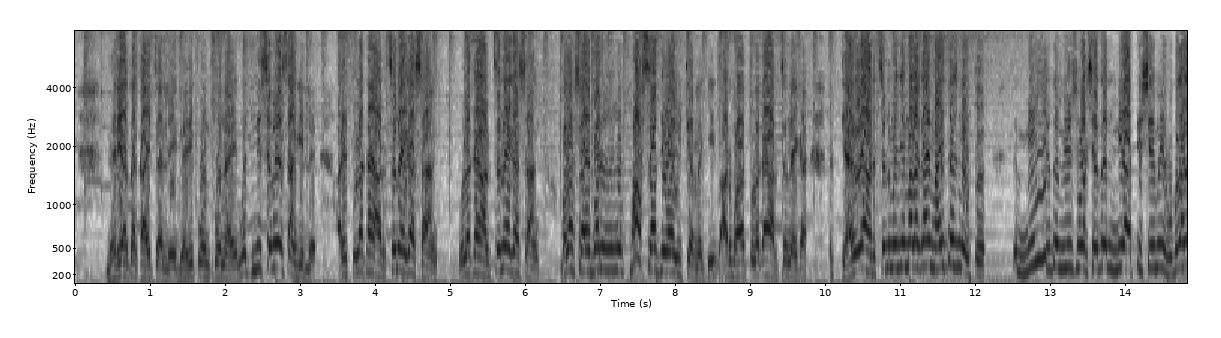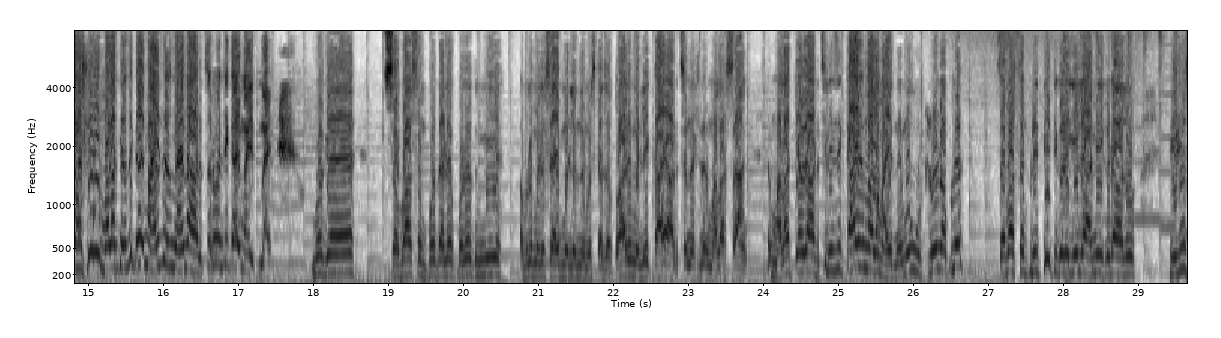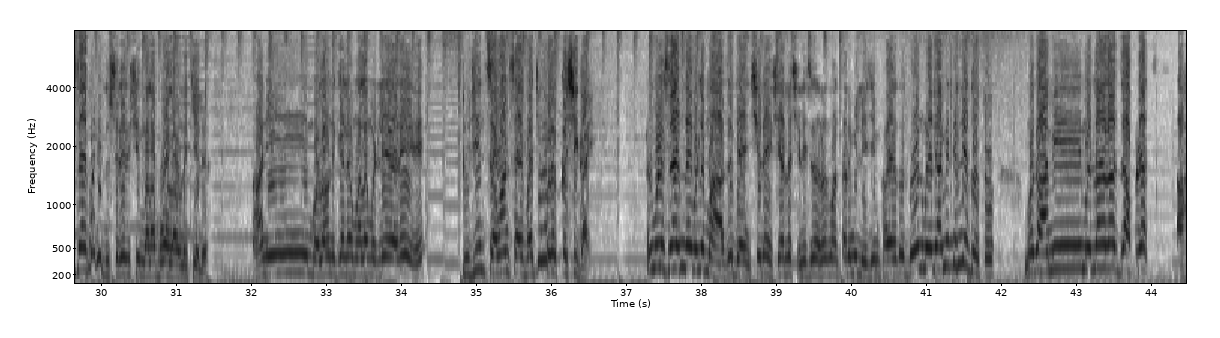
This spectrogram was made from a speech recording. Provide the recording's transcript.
घरी आता काय चाललंय? घरी कोण कोण आहे? मग मी सगळं सांगितलं अरे तुला काय अडचण आहे का? सांग. तुला काय अडचण आहे का सांग? मला साहेबांनी पाच सात वेळा विचारलं की अरे बाळा तुला काय अडचण आहे का? तर त्यावेळी अडचण म्हणजे मला काय माहितच नव्हतं. तर मी एकदम वीस वर्षाचा मी अतिशय मी हुबला घासले मला त्याचं काही माहितच नाही ना. अडचण म्हणजे काय माहीत नाही. मग सभा संपत आल्या परत मी आपलं म्हणलं साहेब म्हणलं नमस्कार जातो. अरे म्हणले काय अडचण असली तर मला सांग. तर मला त्यावेळी अडचणीचे काहीच मला माहीत नाही. मग उठलो ना आपलं सभा संपली. ते तिकडे गेले आम्ही इकडे आलो. पिढी साहेबांनी दुसऱ्या दिवशी मला बोलावणं केलं. आणि बोलावणं केलं मला म्हटले अरे तुझी चव्हाण साहेबाची ओळख कशी काय? तर म्हणलं साहेब नाही म्हटलं माझं ब्याऐंशी ऐंशीला सिलेक्शन झालं. म्हणताना मी लेजिम खाय होतो. दोन महिने आम्ही दिल्लीत होतो. मग आम्ही म्हटलं आपल्या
